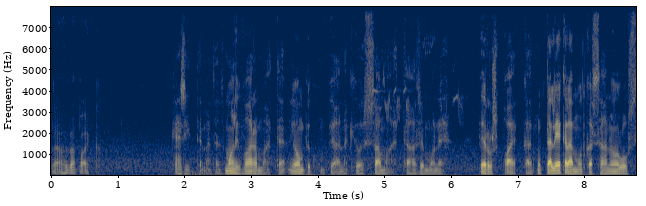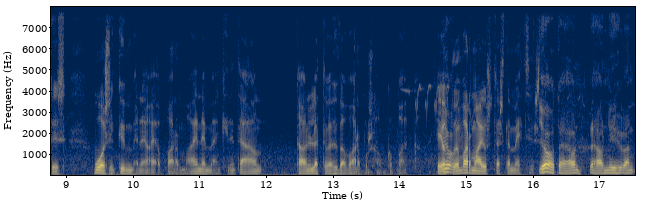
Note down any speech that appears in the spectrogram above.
tämä on hyvä paikka. Käsittämätöntä. Mä olin varma, että jompikumpi ainakin olisi sama, että tämä on semmoinen peruspaikka. Mutta täällä Ekelän mutkassa on ollut siis vuosikymmenen ajan varmaan enemmänkin, niin tämä on Tämä on yllättävän hyvä varpushaukkapaikka. Ja johtuen Joo. varmaan just tästä metsästä. Joo, tämä on, tämä on niin hyvän,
